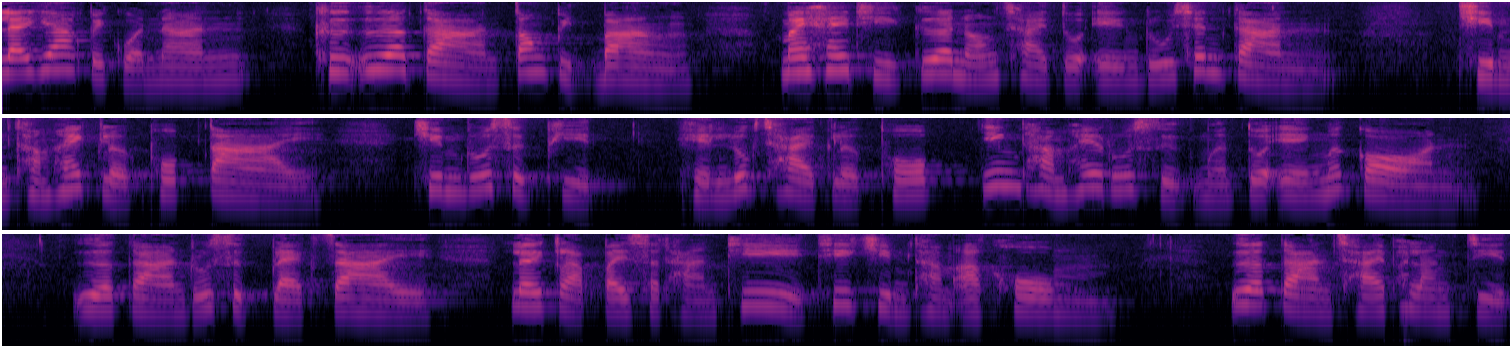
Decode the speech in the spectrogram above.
และยากไปกว่านั้น คือเอื้อการต้องปิดบัง ไม่ให้ทีเกื้อน้องชายตัวเองรู้เช่นกัน คิมทำให้เกลิกภพตาย คิมรู้สึกผิด เห็นลูกชายเกลิกภพยิ่งทำให้รู้สึกเหมือนตัวเองเมื่อก่อน เอื้อการรู้สึกแปลกใจ เลยกลับไปสถานที่ที่คิมทำอาคม เอื้อการใช้พลังจิต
